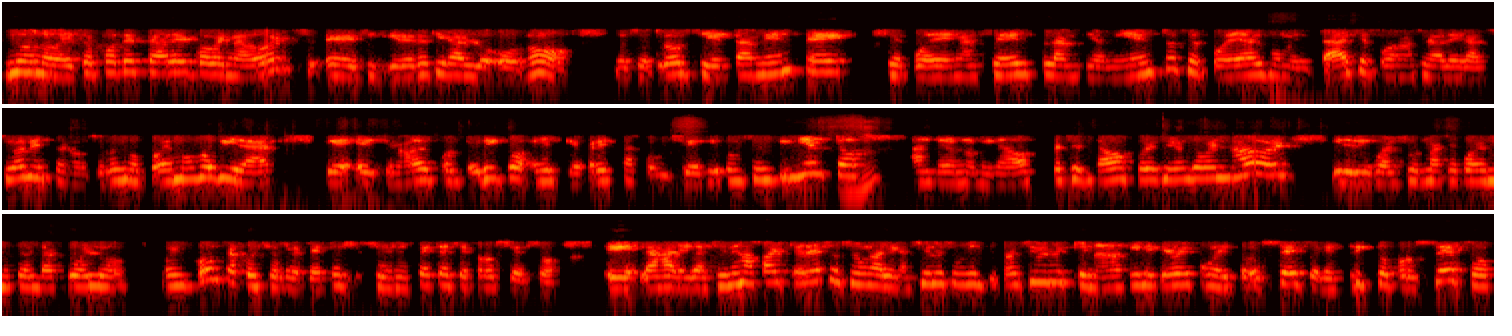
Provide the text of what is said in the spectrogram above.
No, no, eso es potestad del gobernador eh, si quiere retirarlo o no. Nosotros ciertamente se pueden hacer planteamientos, se puede argumentar, se pueden hacer alegaciones, pero nosotros no podemos olvidar que el Senado de Puerto Rico es el que presta consejo y consentimiento Ujú. ante los nominados presentados por el señor gobernador y de igual forma que podemos estar de acuerdo o en contra, pues se respeta, se respeta ese proceso. Eh, las alegaciones aparte de eso son alegaciones, son imputaciones que nada tiene que ver con el proceso, el estricto proceso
